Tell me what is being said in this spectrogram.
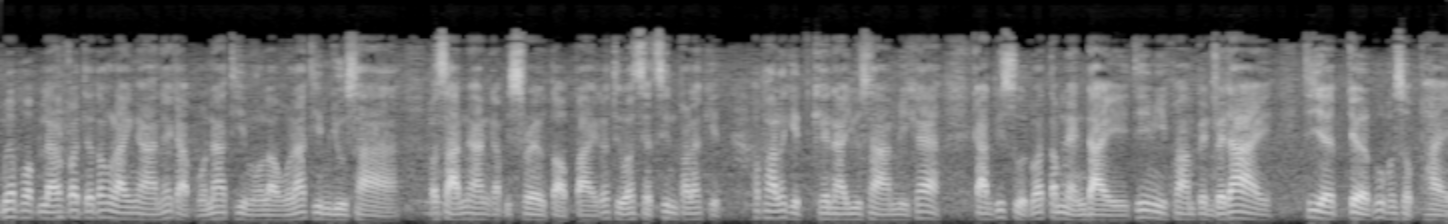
เมื่อพบแล้วก็จะต้องรายงานให้กับหัวหน้าทีมของเราหัวหน้าทีมยูซาประสานงานกับอิสราเอลต่อไป ก็ถือว่าเสร็จสิ้นภารกิจเพราะภารกิจเคนายยูซามีแค่การพิสูจน์ว่าตำแหน่งใดที่มีความเป็นไปได้ ที่จะเจอผู้ประสบภัย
